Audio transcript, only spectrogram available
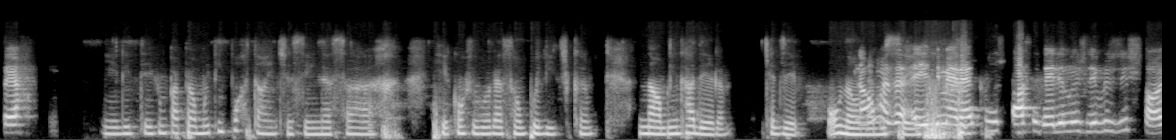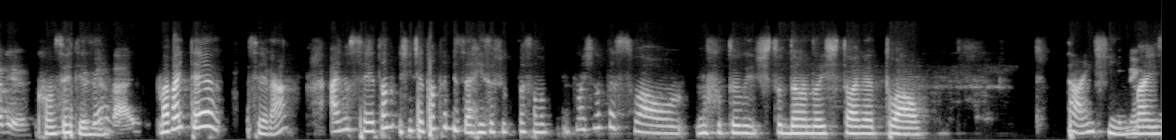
certo. Ele teve um papel muito importante, assim, nessa reconfiguração política. Não, brincadeira. Quer dizer, ou não, não, né? mas é, ele merece o espaço dele nos livros de história. Com certeza. É verdade. Mas vai ter, será? Ai, não sei, é tão... gente, é tanta bizarrice, eu fico pensando, imagina o pessoal no futuro estudando a história atual. Tá, enfim, mas...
